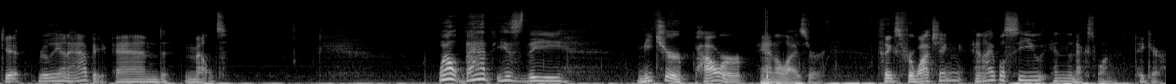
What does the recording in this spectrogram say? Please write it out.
get really unhappy and melt. Well, that is the Meecher Power Analyzer. Thanks for watching, and I will see you in the next one. Take care.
